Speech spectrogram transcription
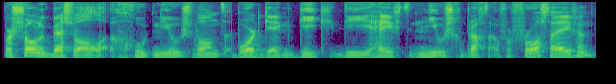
persoonlijk best wel goed nieuws, want Board Game Geek die heeft nieuws gebracht over Frosthaven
